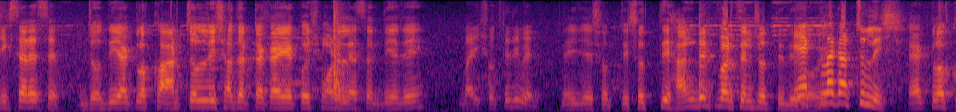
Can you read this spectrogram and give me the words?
জিক্সার এসএফ যদি এক লক্ষ আটচল্লিশ হাজার টাকায় একুশ মডেল এসএফ দিয়ে দেই। ভাই সত্যি দিবেন? এই যে সত্যি সত্যি হান্ড্রেড পার্সেন্ট সত্যি দিব এক লাখ আটচল্লিশ? এক লক্ষ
